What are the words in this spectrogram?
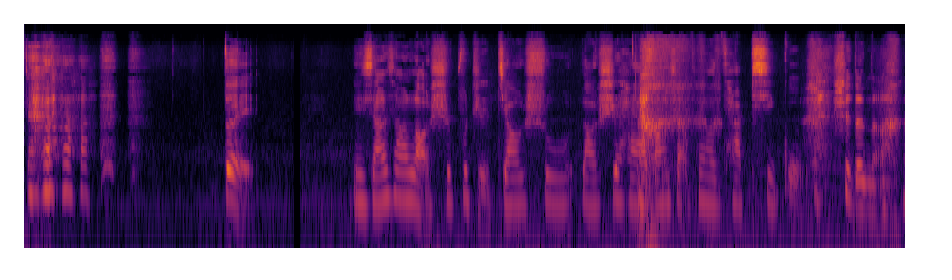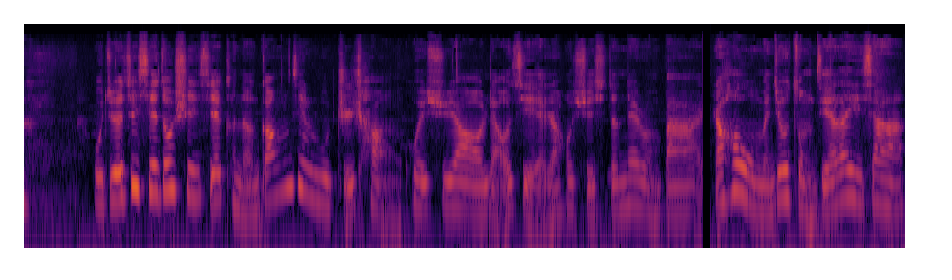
对，你想想，老师不止教书，老师还要帮小朋友擦屁股。是的呢，我觉得这些都是一些可能刚进入职场会需要了解，然后学习的内容吧。然后我们就总结了一下，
